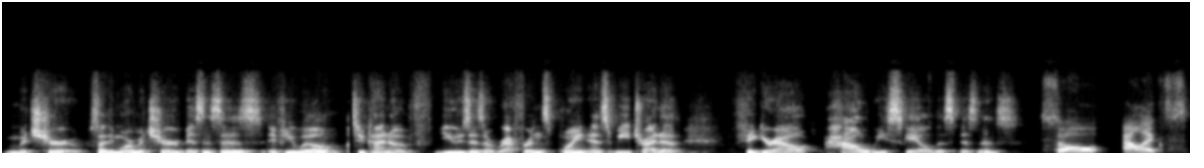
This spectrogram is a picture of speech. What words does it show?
mature slightly more mature businesses if you will to kind of use as a reference point as we try to figure out how we scale this business. So, Alex,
